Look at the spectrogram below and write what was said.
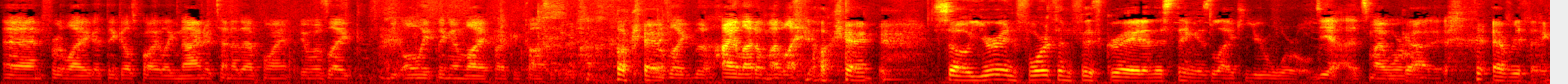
And for like I think I was probably like nine or ten at that point. It was like the only thing in life I could concentrate on. Okay. It was like the highlight of my life. Okay. So you're in fourth and fifth grade, and this thing is like your world. Yeah, it's my world. Got it. Everything.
